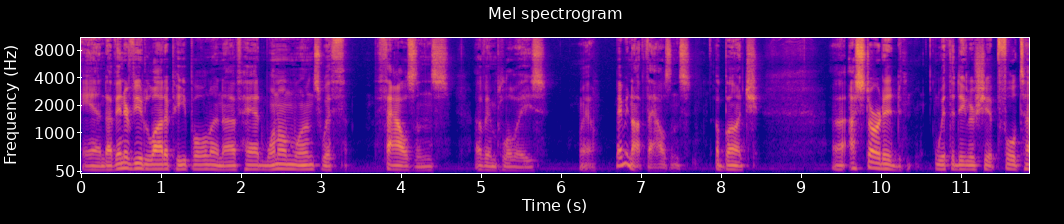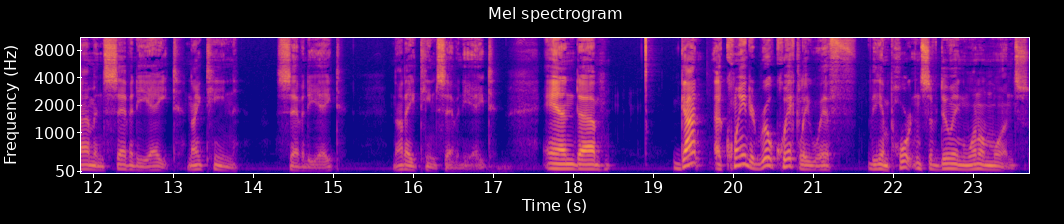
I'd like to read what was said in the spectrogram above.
And I've interviewed a lot of people and I've had one on ones with thousands of employees. Well, maybe not thousands, a bunch. Uh, I started with the dealership full time in 78, 1978, not 1878, and um, got acquainted real quickly with the importance of doing one on ones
